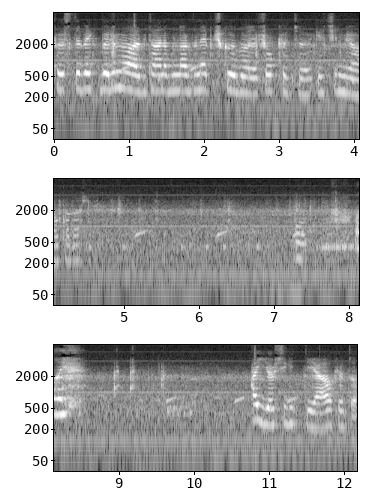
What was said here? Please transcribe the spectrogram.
Köstebek bölümü var bir tane bunlardan hep çıkıyor böyle çok kötü. Geçilmiyor o kadar. Ay. Ay Yoshi gitti ya o kötü.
